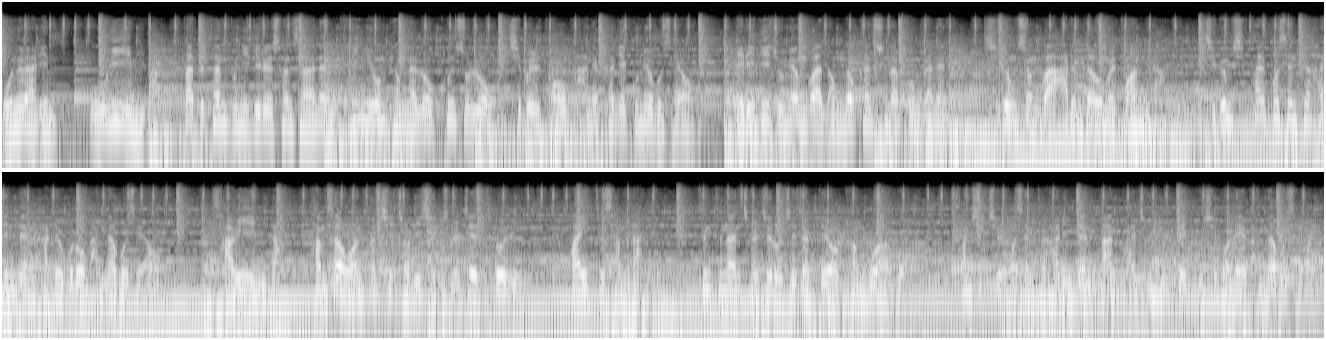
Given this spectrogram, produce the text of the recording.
오늘 할인 5위입니다. 따뜻한 분위기를 선사하는 트리니움 벽난로 콘솔로 집을 더욱 아늑하게 꾸며보세요. LED 조명과 넉넉한 수납 공간은 실용성과 아름다움을 더합니다. 지금 18% 할인된 가격으로 만나보세요. 4위입니다. 탐사 원터치 접이식 철제 트롤리 화이트 3단 튼튼한 철제로 제작되어 견고하고 37% 할인된 18,690원에 만나보세요.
